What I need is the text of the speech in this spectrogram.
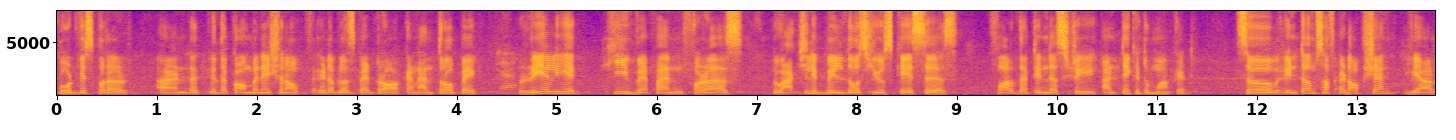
Code Whisperer and with the combination of AWS Bedrock and Anthropic, Yeah. really a key weapon for us to actually build those use cases for that industry and take it to market. So in terms of adoption, we are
